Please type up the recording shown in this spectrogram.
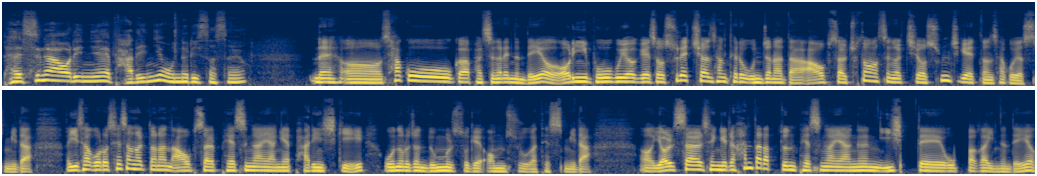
배승아 어린이의 발인이 오늘 있었어요? 네, 어, 사고가 발생을 했는데요. 어린이 보호구역에서 술에 취한 상태로 운전하다 9살 초등학생을 치어 숨지게 했던 사고였습니다. 이 사고로 세상을 떠난 9살 배승아 양의 발인식이 오늘 오전 눈물 속에 엄수가 됐습니다. 어, 10살 생일을 한 달 앞둔 배승아 양은 20대 오빠가 있는데요.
